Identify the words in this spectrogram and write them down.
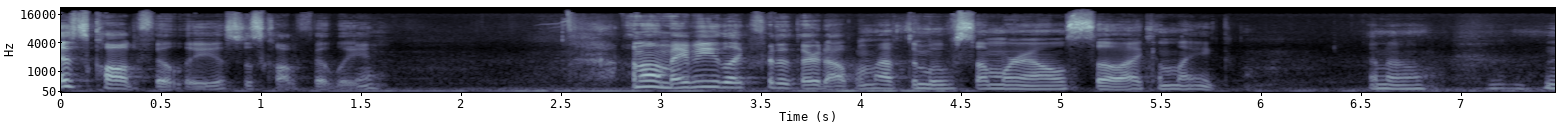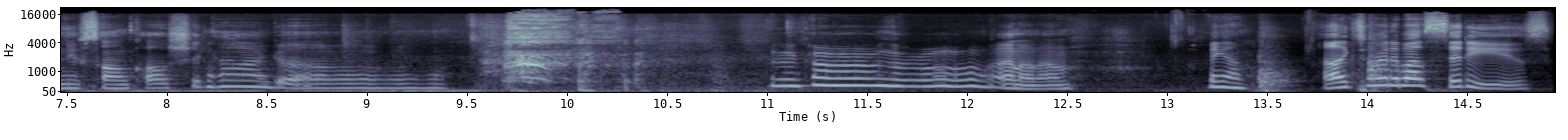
It's called Philly. It's just called Philly. I don't know. Maybe like for the third album, I have to move somewhere else so I can like, I don't new song called Chicago. Chicago. I don't know. But yeah, I like to write about cities.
